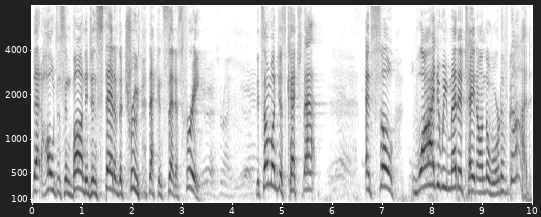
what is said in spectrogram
that holds us in bondage instead of the truth that can set us free. Did someone just catch that? And so, why do we meditate on the Word of God?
